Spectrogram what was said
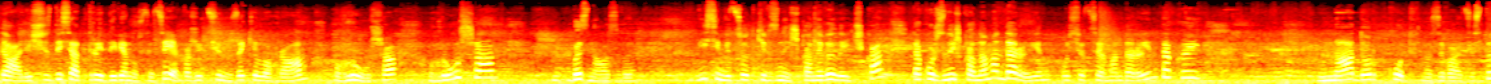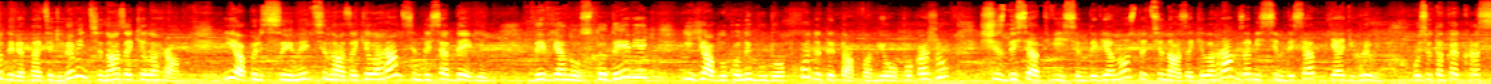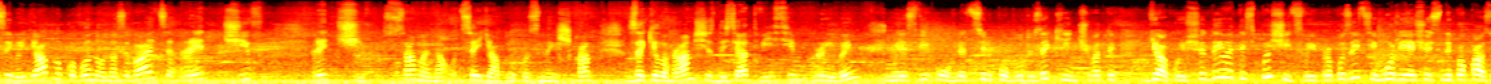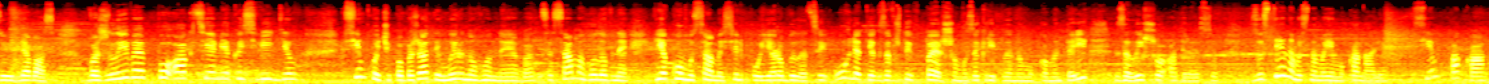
Далі 63,90. Це я кажу ціну за кілограм. Груша. Груша без назви. 8% знижка невеличка. Також знижка на мандарин. Ось оце мандарин такий. Надоркот називається 119 гривень ціна за кілограм. І апельсини ціна за кілограм 79,99. І яблуко не буду обходити, так вам його покажу. 68,90 ціна за кілограм замість 75 гривень. Ось отаке красиве яблуко, воно називається Red Chief. Саме на оце яблуко знижка за кілограм 68 гривень. Я свій огляд сільпо буду закінчувати. Дякую, що дивитесь. Пишіть свої пропозиції. Може, я щось не показую для вас важливе по акціям, якийсь відділ. Всім хочу побажати мирного неба. Це саме головне. В якому саме сільпо я робила цей огляд, як завжди, в першому закріпленому коментарі залишу адресу. Зустрінемось на моєму каналі. Всім пока!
